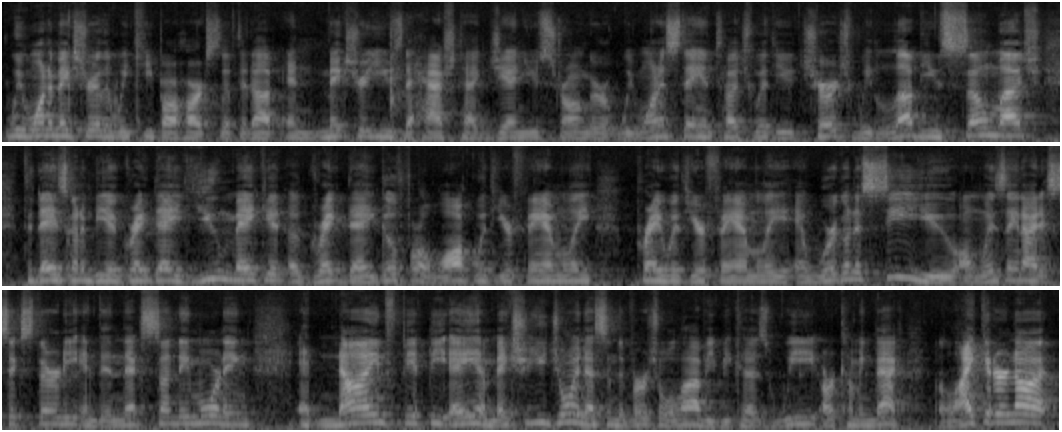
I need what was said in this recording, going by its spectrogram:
we want to make sure that we keep our hearts lifted up and make sure you use the hashtag GenUStronger. We want to stay in touch with you. Church, we love you so much. Today is going to be a great day. You make it a great day. Go for a walk with your family, pray with your family, and we're going to see you on Wednesday night at 6:30 and then next Sunday morning at 9:50 a.m. Make sure you join us in the virtual lobby because we are coming back. Like it or not,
